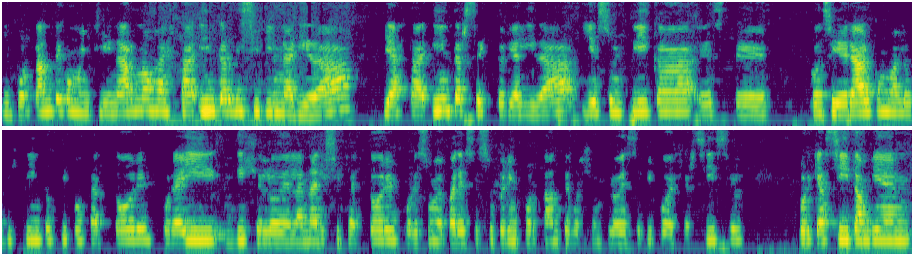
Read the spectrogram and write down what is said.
importante como inclinarnos a esta interdisciplinariedad y a esta intersectorialidad, y eso implica este, considerar como a los distintos tipos de actores, por ahí dije lo del análisis de actores, por eso me parece súper importante, por ejemplo, ese tipo de ejercicios, porque así también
